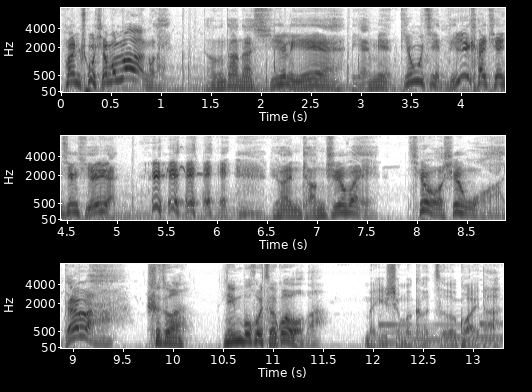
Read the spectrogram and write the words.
翻出什么浪来。等到那徐礼脸面丢尽，离开天星学院，嘿嘿嘿嘿，院长之位就是我的了。师尊，您不会责怪我吧？没什么可责怪的。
